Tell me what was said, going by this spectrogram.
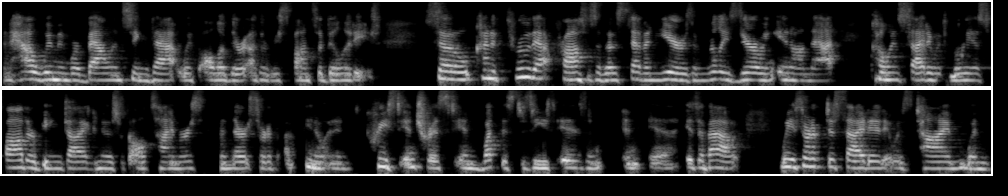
and how women were balancing that with all of their other responsibilities. So, kind of through that process of those seven years and really zeroing in on that, coincided with Maria's father being diagnosed with Alzheimer's, and there's sort of a, you know an increased interest in what this disease is and, and uh, is about. We sort of decided it was time when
